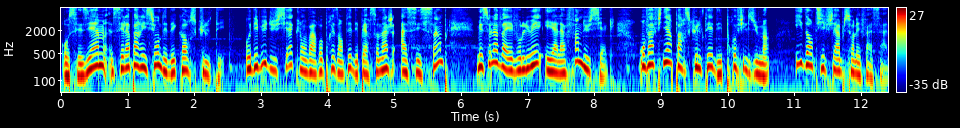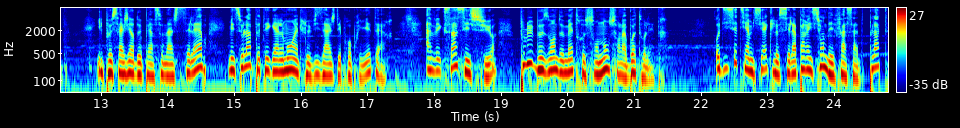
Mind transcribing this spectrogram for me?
Au XVIe, c'est l'apparition des décors sculptés. Au début du siècle, on va représenter des personnages assez simples, mais cela va évoluer et à la fin du siècle, on va finir par sculpter des profils humains identifiables sur les façades. Il peut s'agir de personnages célèbres, mais cela peut également être le visage des propriétaires. Avec ça, c'est sûr, plus besoin de mettre son nom sur la boîte aux lettres. Au XVIIe siècle, c'est l'apparition des façades plates,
